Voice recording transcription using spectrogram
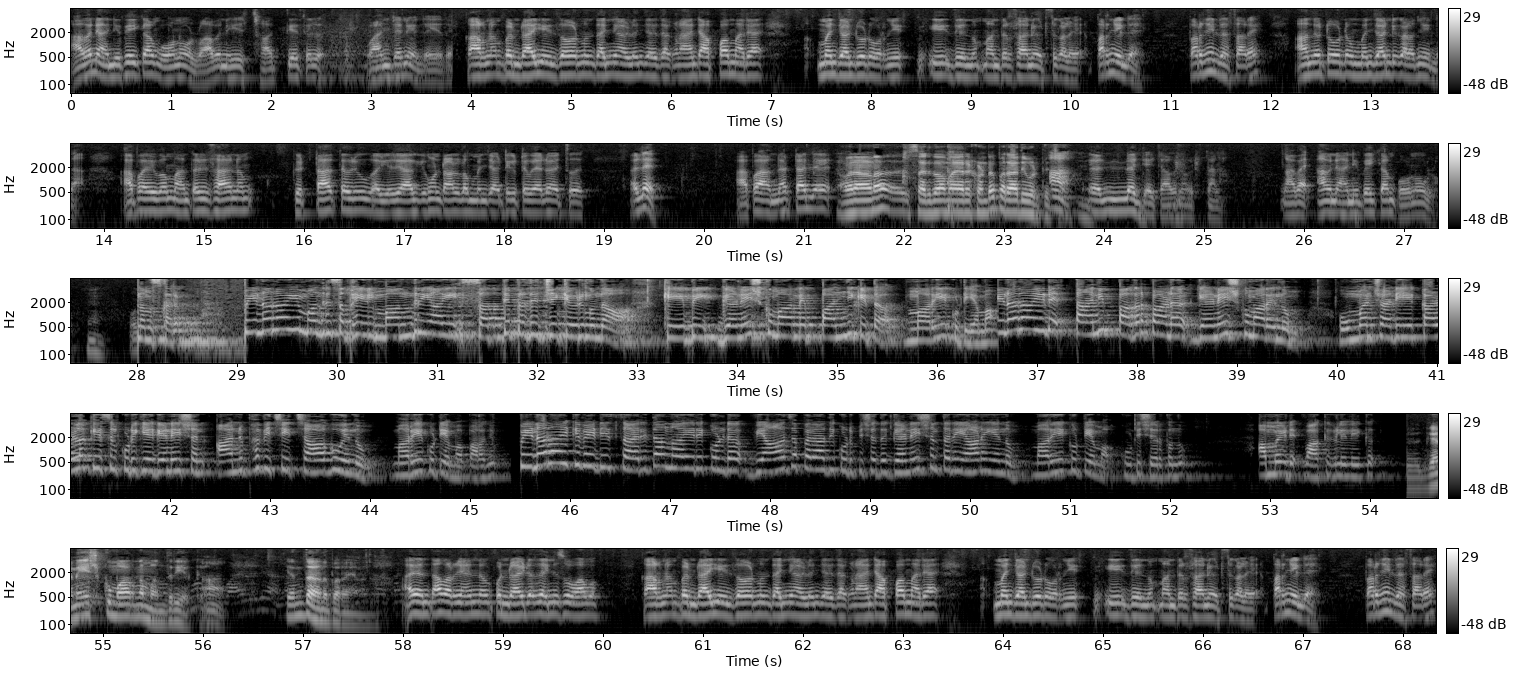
അവൻ അനുഭവിക്കാൻ പോകണുള്ളൂ അവൻ ഈ സത്യത്തിൽ വഞ്ചനയല്ലേ ഇത്? കാരണം പിണറായി ഇതോടൊന്നും തന്നെ എളും ചെയ്തേക്കണം അതിന്റെ അപ്പന്മാരെ ഉമ്മൻചാണ്ടിയോട് പറഞ്ഞ് ഈ ഇതിൽ നിന്ന് മന്ത്രിസ്ഥാനം എടുത്ത് കളയാം. പറഞ്ഞില്ലേ? പറഞ്ഞില്ലേ സാറേ? എന്നിട്ട് കൊണ്ട് ഉമ്മൻചാണ്ടി കളഞ്ഞില്ല. അപ്പോൾ ഇവൻ മന്ത്രിസ്ഥാനം കിട്ടാത്ത ഒരു വൈരാഗ്യം കൊണ്ടാണല്ലോ ഉമ്മൻചാണ്ടി കിട്ടിയ വില വെച്ചത്. അല്ലേ? അപ്പോൾ എന്നിട്ടല്ലേ അവനാണ് സരിതാ നായരെ കൊണ്ട് പരാതി ആ കൊടുപ്പിച്ചത് എല്ലാം ചേച്ചി അവനെ ഒരുത്തണം അവൻ അവൻ അനുഭവിക്കാൻ പോണുള്ളൂ. നമസ്കാരം. മന്ത്രിസഭയിൽ മന്ത്രിയായി സത്യപ്രതിജ്ഞയ്ക്ക് ഒരുങ്ങുന്ന കെ ബി ഗണേഷ് കുമാറിനെ പഞ്ഞിക്കിട്ട് മറിയക്കുട്ടിയമ്മ പിണറായിയുടെ തനി പകർപ്പാണ് ഗണേഷ് കുമാർ എന്നും ഉമ്മൻചാണ്ടിയെ കള്ളക്കേസിൽ കുടുക്കിയ ഗണേശൻ അനുഭവിച്ചേ ചാകുവെന്നും മറിയക്കുട്ടിയമ്മ പറഞ്ഞു. പിണറായിക്ക് വേണ്ടി സരിത നായരെ കൊണ്ട് വ്യാജ പരാതി കൊടുപ്പിച്ചത് ഗണേശൻ തന്നെയാണ് എന്നും മറിയക്കുട്ടിയമ്മ കൂട്ടിച്ചേർക്കുന്നു. അമ്മയുടെ വാക്കുകളിലേക്ക്. ഗണേഷ് കുമാറിനെ മന്ത്രിയൊക്കെ. എന്താണ് പറയാനുള്ളത്? അതെന്താ പറയുക പിണറായിയുടെ തന്നെ സ്വഭാവം. കാരണം പിണറായി തന്നെ എളും ചെയ്തേക്കണം. അതിന്റെ അപ്പന്മാരെ ഉമ്മൻചാണ്ടിയോട് പറഞ്ഞ് ഇതിൽ നിന്നും മന്ത്രിസ്ഥാനം എടുത്ത് കളയാം. പറഞ്ഞില്ലേ? പറഞ്ഞില്ലേ സാറേ?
